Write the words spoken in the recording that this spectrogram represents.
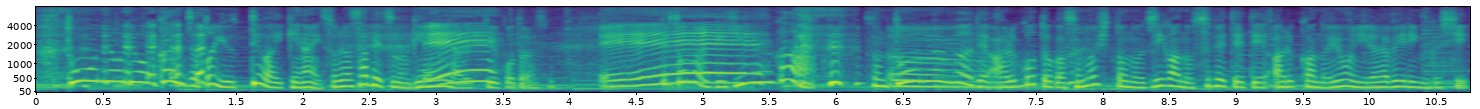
糖尿病患者と言ってはいけない。それは差別の原因になるっていうことらしい、えー、でその理由が その糖尿病であることがその人の自我の全てであるかのようにラベリングし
